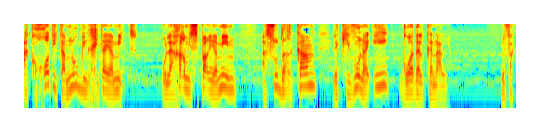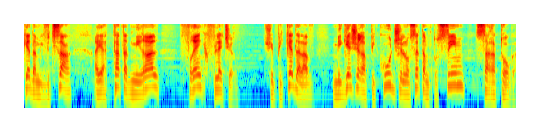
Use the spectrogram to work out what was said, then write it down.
הכוחות התאמנו בנחיתה ימית, ולאחר מספר ימים עשו דרכם לכיוון האי גואדל כנל. מפקד המבצע היה תת-אדמירל פרנק פלצ'ר, שפיקד עליו מגשר הפיקוד של נושאת המטוסים סרטוגה.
